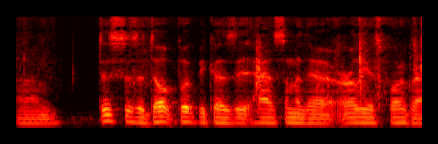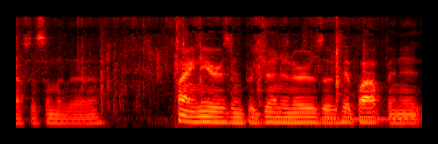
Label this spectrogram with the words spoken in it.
Um, this is a dope book because it has some of the earliest photographs of some of the pioneers and progenitors of hip hop, and it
